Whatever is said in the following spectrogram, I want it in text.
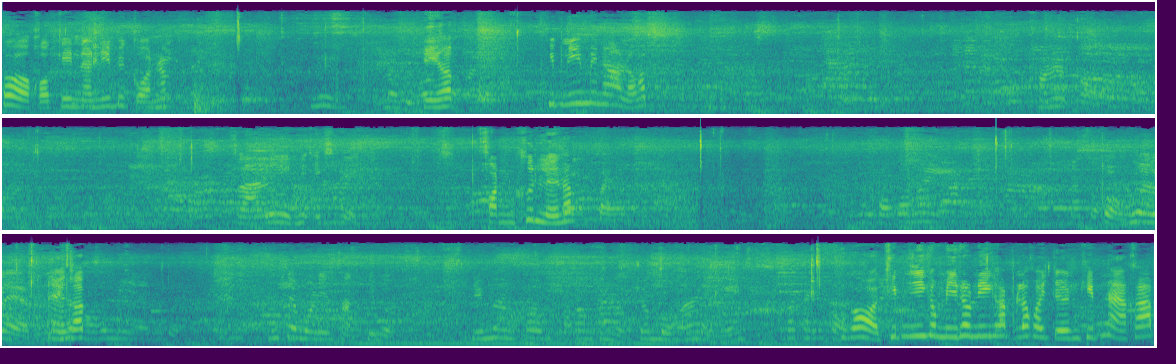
ก็ขอกินอันนี้ไปก่อนครับ นี่ครับ คลิปนี้ไม่นานหรอกครับเขาให้กรอบซาลี่ที่เอ็กซ์เพรสฟันขึ้นเลยนะครับแปดเขาก็ไม่ของเพื่ออะไรอะไหนครับเขาก็มีอันนี้ด้วยไม่ใช่บริษัทที่แบบนี่เมืองเขาเขาต้องกำหนดชั่วโมงอะไรอย่างงี้ก็ใช้กรอบก็คลิปนี้ก็มีเท่านี้ครับ แล้วค่อยเจอกันคลิปหน้าครับ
